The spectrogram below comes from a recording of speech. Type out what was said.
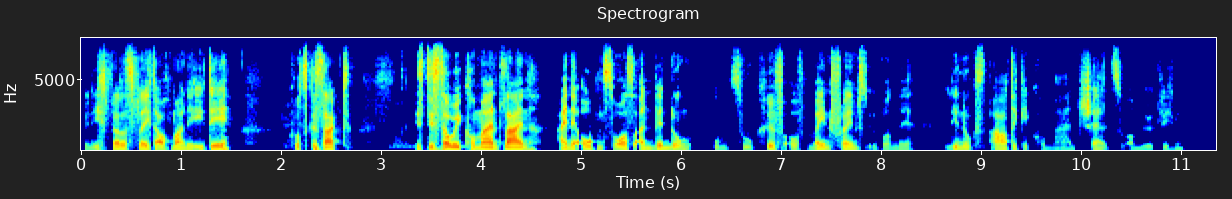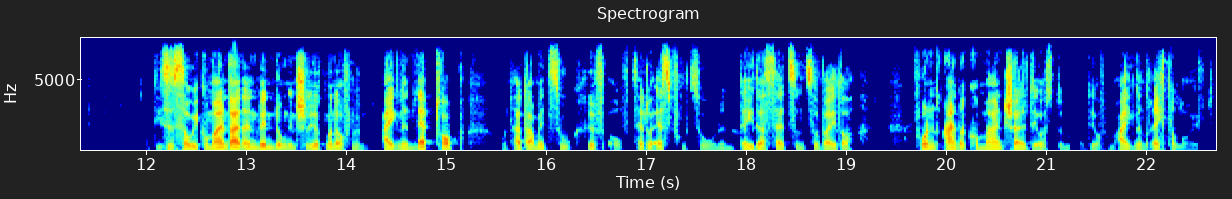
Wenn nicht, wäre das vielleicht auch mal eine Idee. Kurz gesagt, ist die Zoe Command Line eine Open Source Anwendung, um Zugriff auf Mainframes über eine Linux-artige Command Shell zu ermöglichen. Diese Zoe Command Line Anwendung installiert man auf einem eigenen Laptop und hat damit Zugriff auf ZOS-Funktionen, Datasets und so weiter von einer Command Shell, die, auf dem eigenen Rechner läuft.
